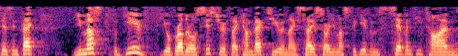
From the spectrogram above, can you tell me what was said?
says, in fact, you must forgive your brother or sister if they come back to you and they say, sorry, you must forgive them 70 times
